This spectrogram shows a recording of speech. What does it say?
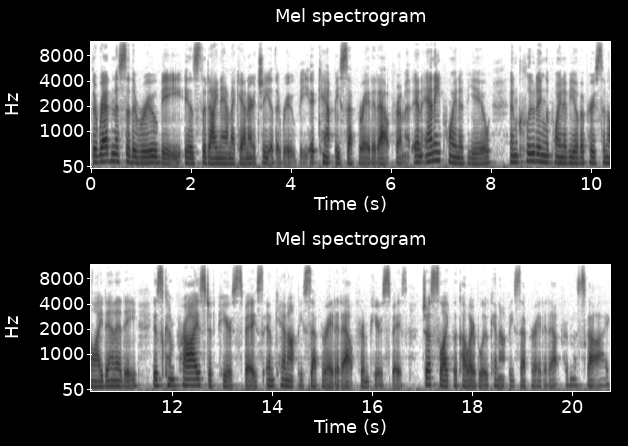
The redness of the ruby is the dynamic energy of the ruby, it can't be separated out from it. And any point of view, including the point of view of a personal identity, is comprised of pure space and cannot be separated out from pure space, just like the color blue cannot be separated out from the sky.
